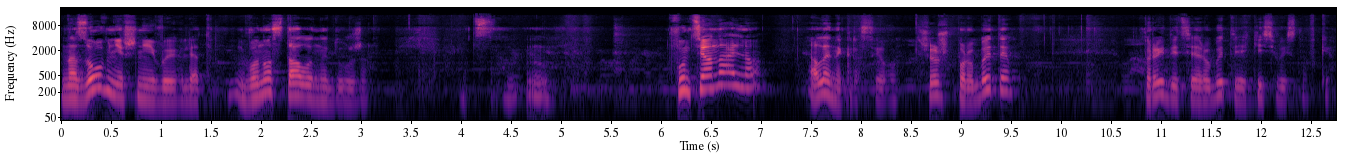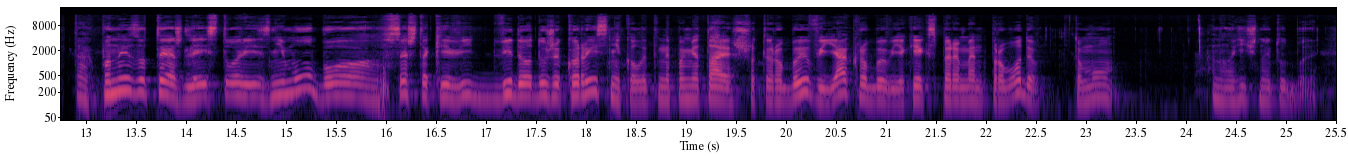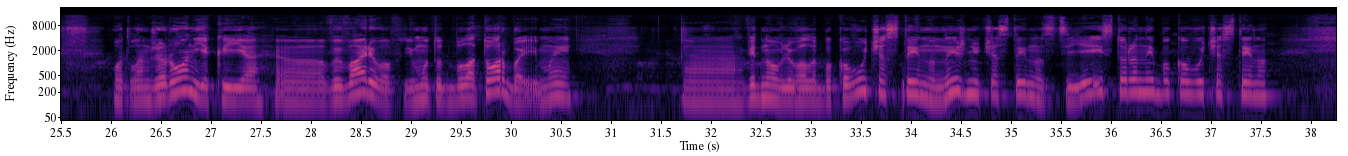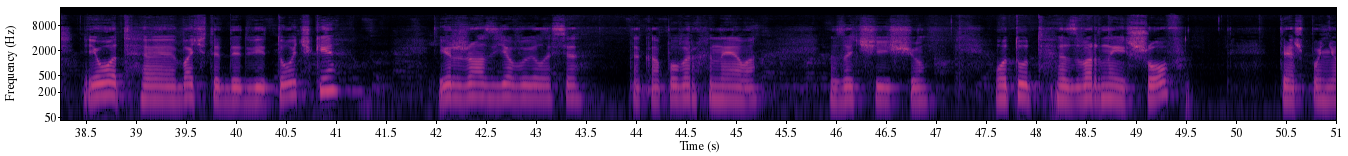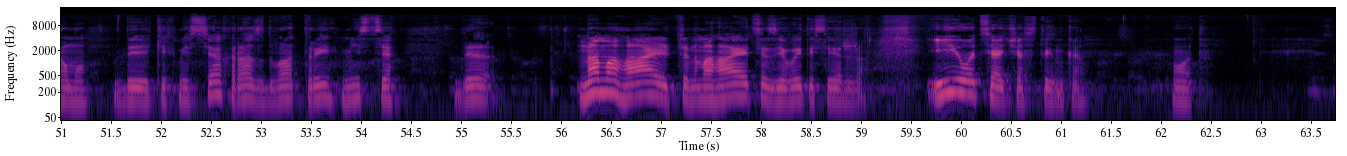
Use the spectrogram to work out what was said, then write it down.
на зовнішній вигляд воно стало не дуже. Функціонально, але не красиво. Що ж поробити? Прийдеться робити якісь висновки. Так, понизу теж для історії зніму, бо все ж таки відео дуже корисні, коли ти не пам'ятаєш, що ти робив, і як робив, який експеримент проводив. Тому аналогічно і тут буде. От лонжерон, який я е, виварював, йому тут була торба, і ми відновлювали бокову частину, нижню частину, з цієї сторони бокову частину. І от, е, бачите, де дві точки. Іржа з'явилася, така поверхнева. Зачищу. Отут зварний шов. Теж по ньому в деяких місцях. Раз, два, три місця, де намагається, намагається з'явитися іржа. І оця частинка. От.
